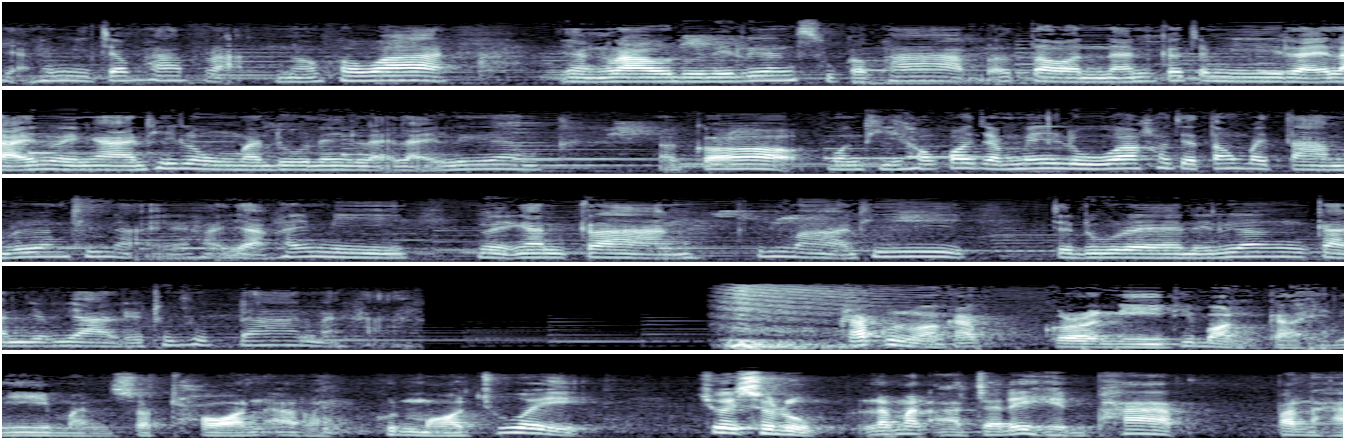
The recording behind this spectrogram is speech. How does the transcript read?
อยากให้มีเจ้าภาพหลักเนาะเพราะว่าอย่างเราดูในเรื่องสุขภาพ แล้วตอนนั้นก็จะมีหลาย ๆ หน่วยงานที่ลงมาดูในหลาย ๆ เรื่อง แล้วก็บางทีเขาก็จะไม่รู้ว่าเขาจะต้องไปตามเรื่องที่ไหนนะคะอยากให้มีหน่วยงานกลางขึ้นมาที่จะดูแลในเรื่องการเยียวยาหรือทุก ๆ ด้านนะคะ ครับคุณหมอครับกรณีที่บ่อนไก่นี่มันสะท้อนอะไร คุณหมอช่วยช่วยสรุปแล้วมันอาจจะได้เห็นภาพปัญหา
